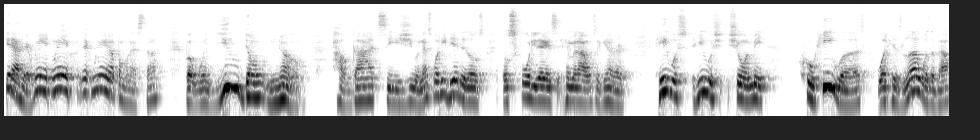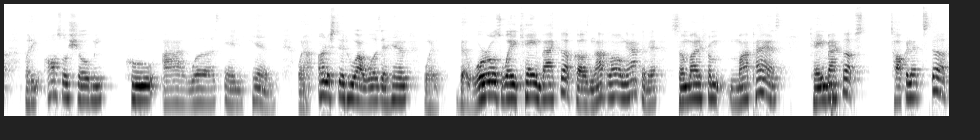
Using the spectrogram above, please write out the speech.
Get out of here. We ain't, we ain't, we ain't up on that stuff. But when you don't know how God sees you, and that's what He did in those those forty days him and I was together. He was He was showing me who He was, what His love was about, but He also showed me who I was in Him. When I understood who I was in Him, when the world's way came back up because not long after that, somebody from my past came back up talking that stuff.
